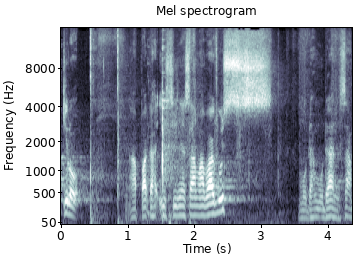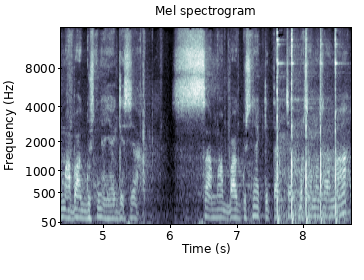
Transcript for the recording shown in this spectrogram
kilo. Apakah isinya sama bagus? Mudah-mudahan sama bagusnya ya guys ya. Sama bagusnya kita cek bersama-sama.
